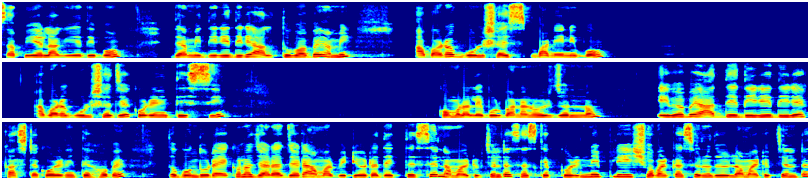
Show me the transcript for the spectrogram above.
চাপিয়ে লাগিয়ে দিব। দিয়ে আমি ধীরে ধীরে আলতুভাবে আমি আবারও গোল সাইজ বানিয়ে নিব। আবারও গোল সাজে করে নিতেছি কমলা লেবুর বানানোর জন্য। এইভাবে হাত দিয়ে ধীরে ধীরে কাজটা করে নিতে হবে। তো বন্ধুরা এখনও যারা যারা আমার ভিডিওটা দেখতেছেন, আমার ইউটিউব চ্যানেলটা সাবস্ক্রাইব করে নিই প্লিজ সবার কাছে অনুরোধ রইল, আমার ইউটিউব চ্যানেলটা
